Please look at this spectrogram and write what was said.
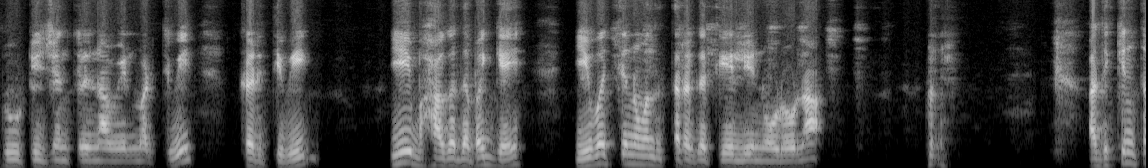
ಡ್ಯೂಟೀಸ್ ಅಂತೇಳಿ ನಾವೇನ್ ಮಾಡ್ತೀವಿ, ಕರಿತೀವಿ. ಈ ಭಾಗದ ಬಗ್ಗೆ ಇವತ್ತಿನ ಒಂದು ತರಗತಿಯಲ್ಲಿ ನೋಡೋಣ. ಅದಕ್ಕಿಂತ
